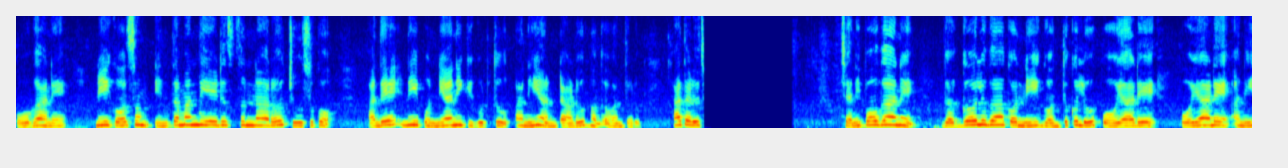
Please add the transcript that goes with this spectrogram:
పోగానే నీకోసం ఎంతమంది ఏడుస్తున్నారో చూసుకో. అదే నీ పుణ్యానికి గుర్తు అని అంటాడు భగవంతుడు. అతడు చనిపోగానే గగ్గోలుగా కొన్ని గొంతుకులు పోయాడే పోయాడే అని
